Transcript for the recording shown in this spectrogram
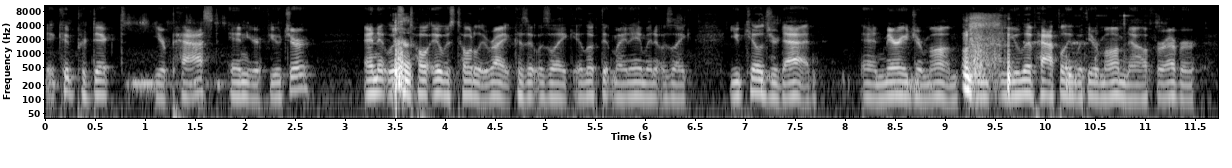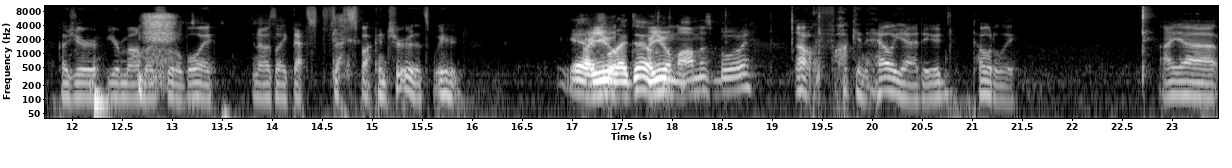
it could predict your past and your future. And it was to- it was totally right because it was like it looked at my name and it was like you killed your dad and married your mom and, and you live happily with your mom now forever because you're your mama's little boy. And I was like, that's that's fucking true. That's weird. Yeah, are you what I do. are you a mama's boy? Oh fucking hell yeah, dude! Totally. I uh,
